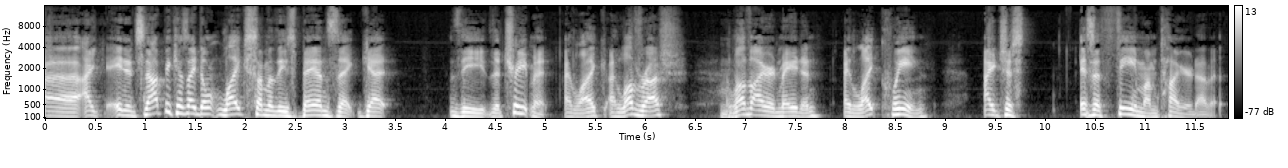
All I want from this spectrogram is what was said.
uh, I and it's not because I don't like some of these bands that get the the treatment. I like I love Rush, I love Iron Maiden, I like Queen. I just as a theme, I'm tired of it.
